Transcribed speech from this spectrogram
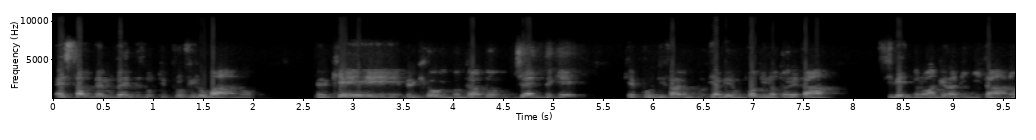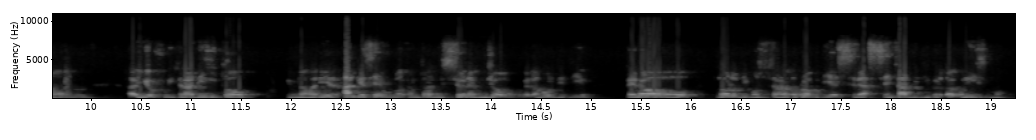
è stato deludente sotto il profilo umano, perché, perché ho incontrato gente che, che pur di, di, avere un po' di notorietà si vendono anche la dignità. No? Io fui tradito in una maniera, anche se una, una trasmissione è un gioco, per l'amor di Dio, però loro dimostrarono proprio di essere assetati di protagonismo,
